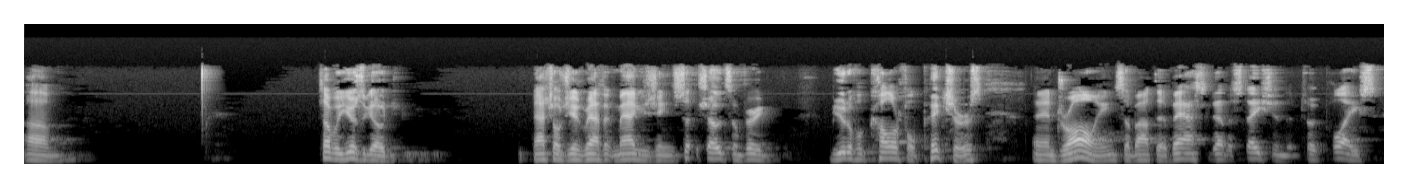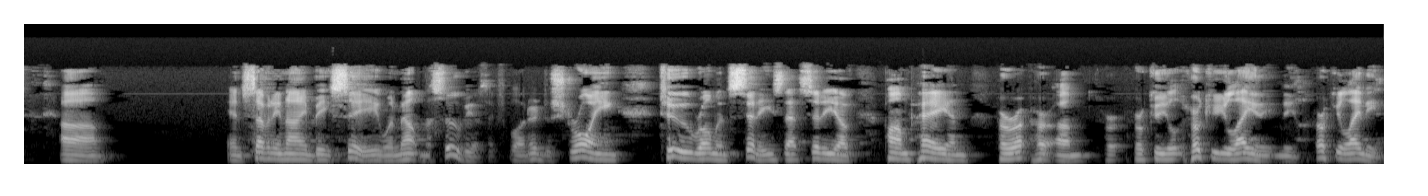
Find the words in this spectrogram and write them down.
Um, several years ago, National Geographic magazine showed some very beautiful, colorful pictures and drawings about the vast devastation that took place uh, in 79 BC when Mount Vesuvius exploded, destroying two Roman cities, that city of Pompeii and Her, Her, um, Her, Hercul- Herculaneum. Herculaneum.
